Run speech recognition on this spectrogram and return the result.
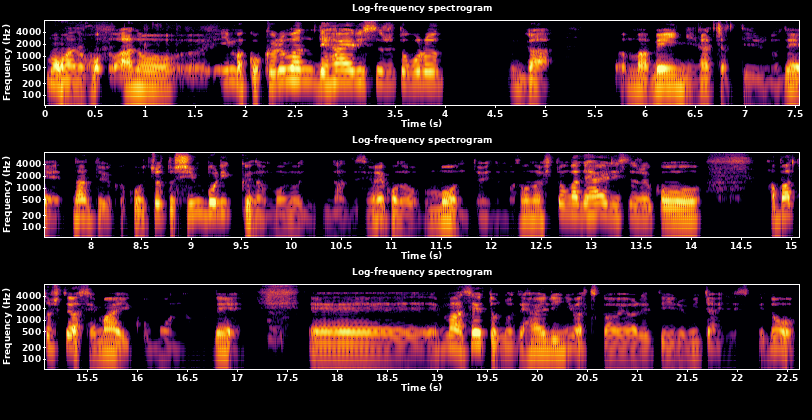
もうあの、ほあの、今こう車で出入りするところが、まあメインになっちゃっているので、なんというかこうちょっとシンボリックなものなんですよね。この門というのも。その人が出入りするこう、幅としては狭いこう門なので、えー、まあ生徒の出入りには使われているみたいですけど、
